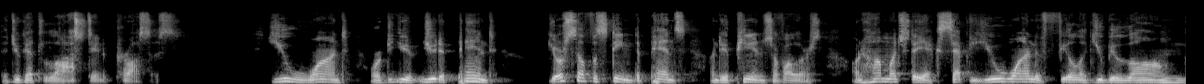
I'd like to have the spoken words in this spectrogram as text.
that you get lost in the process. You want or do you you depend your self-esteem depends on the opinions of others, on how much they accept you. You want to feel like you belong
